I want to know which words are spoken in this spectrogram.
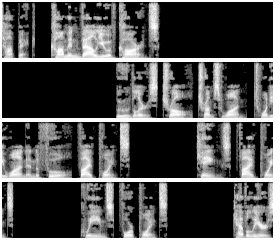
Topic: Common value of cards. Oudlers trull trumps 1, 21 and the Fool, 5 points. Kings, 5 points. Queens, 4 points. Cavaliers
